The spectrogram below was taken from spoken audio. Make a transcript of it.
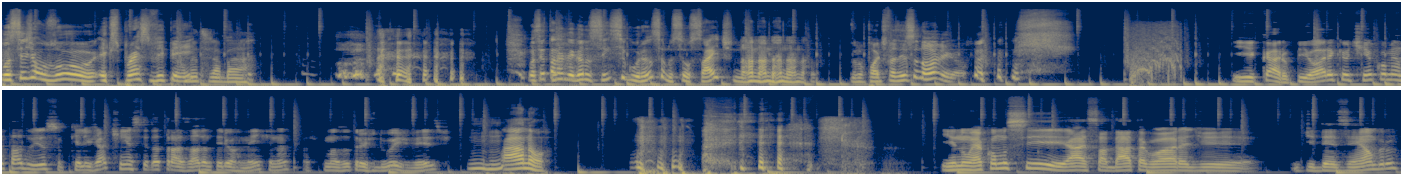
Você já usou ExpressVPN? Momento jabá. Você tá navegando sem segurança no seu site? Não, não, não, não, não. Tu não pode fazer isso não, amigão. E, cara, o pior é que eu tinha comentado isso, porque ele já tinha sido atrasado anteriormente, né? Acho que umas outras duas vezes. Uhum. Ah, não. E não é como se, ah, essa data agora de, de dezembro,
